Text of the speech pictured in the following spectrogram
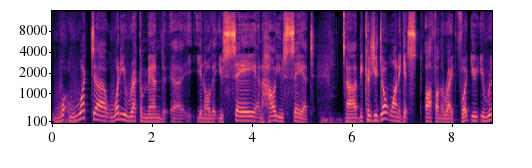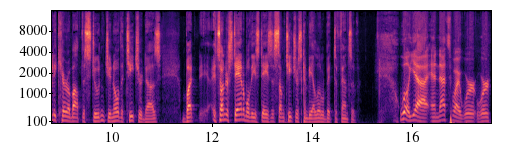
what what, uh, what do you recommend? Uh, you know that you say and how you say it, uh, because you don't want to get off on the right foot. You you really care about the student. You know the teacher does, but it's understandable these days that some teachers can be a little bit defensive. Well, yeah, and that's why we're we're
